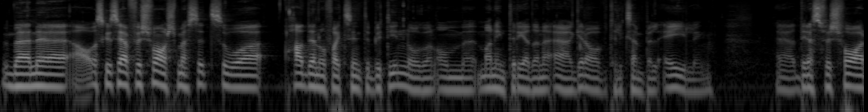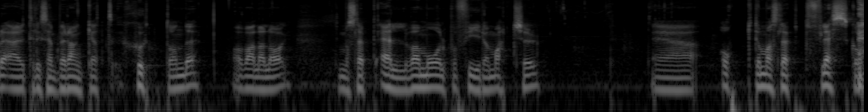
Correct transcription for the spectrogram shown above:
men eh, ja, vad ska vi säga, försvarsmässigt så hade jag nog faktiskt inte bytt in någon om man inte redan är ägare av till exempel Ailing. Eh, deras försvar är till exempel rankat 17 av alla lag. De har släppt 11 mål på fyra matcher. Och de har släppt flest skott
